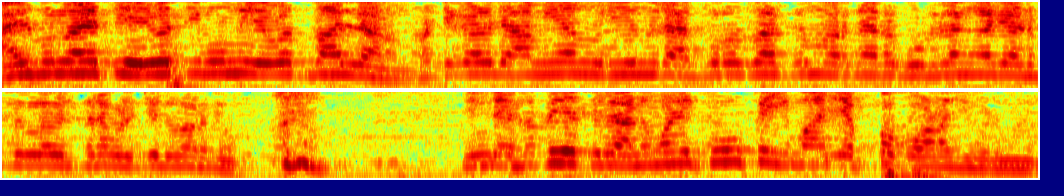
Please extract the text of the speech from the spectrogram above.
ആയിരത്തി തൊള്ളായിരത്തി എഴുപത്തി മൂന്ന് എഴുപത്തിനാലിലാണ്. പട്ടിക്കാട് ജാമിയ നുരിയെന്നൊരു അബ്ദുറസാഖ് എന്ന് പറഞ്ഞാൽ കുടിലങ്ങാടി അടുത്തുള്ള ഒരുത്തനെ വിളിച്ചിട്ട് പറഞ്ഞു. നിന്റെ ഹൃദയത്തിൽ അണുമണി തൂക്ക ഈമാൻ എപ്പ പോണ പറഞ്ഞു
